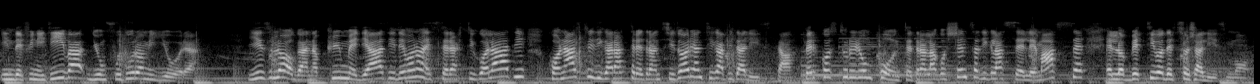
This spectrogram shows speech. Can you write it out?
in definitiva di un futuro migliore. Gli slogan più immediati devono essere articolati con altri di carattere transitorio anticapitalista, per costruire un ponte tra la coscienza di classe delle masse e l'obiettivo del socialismo.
